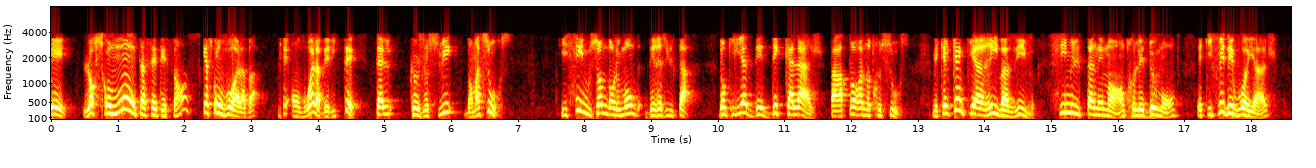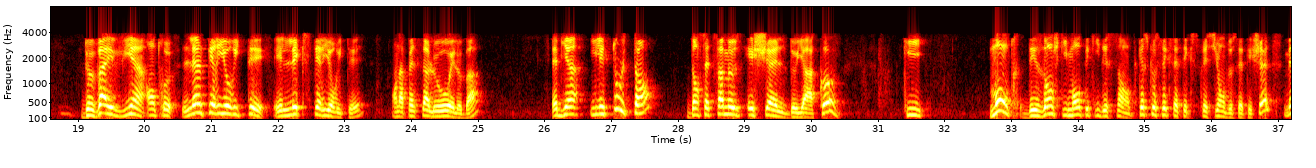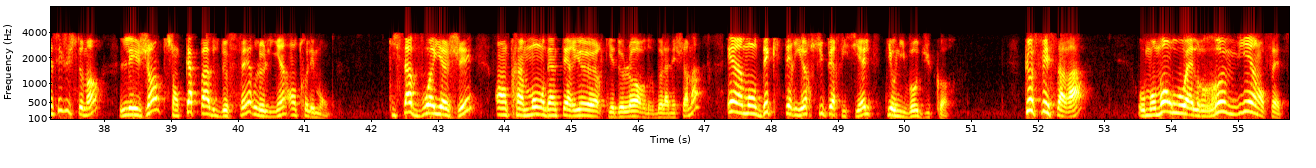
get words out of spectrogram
Et lorsqu'on monte à cette essence, qu'est-ce qu'on voit là-bas? On voit la vérité telle que je suis dans ma source. Ici, nous sommes dans le monde des résultats. Donc il y a des décalages par rapport à notre source. Mais quelqu'un qui arrive à vivre simultanément entre les deux mondes et qui fait des voyages de va-et-vient entre l'intériorité et l'extériorité, on appelle ça le haut et le bas, eh bien, il est tout le temps dans cette fameuse échelle de Yaakov qui montre des anges qui montent et qui descendent. Qu'est-ce que c'est que cette expression de cette échelle? Eh C'est justement les gens qui sont capables de faire le lien entre les mondes, qui savent voyager entre un monde intérieur qui est de l'ordre de la Neshama et un monde extérieur superficiel qui est au niveau du corps. Que fait Sarah Au moment où elle revient en fait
